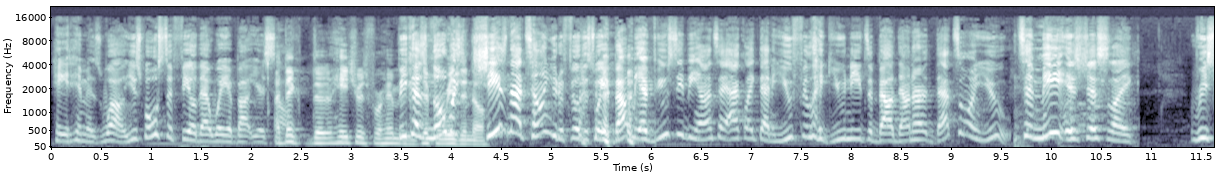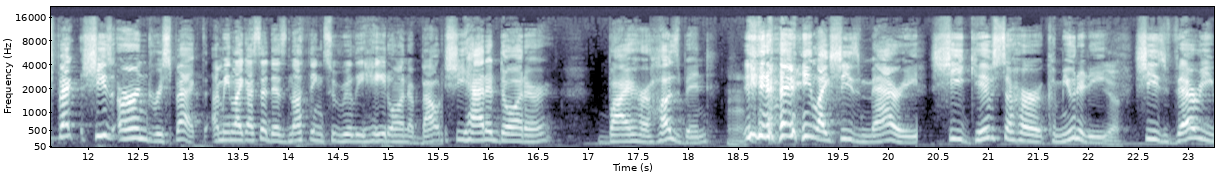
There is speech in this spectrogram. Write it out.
hate him as well. You're supposed to feel that way about yourself. I think the hatred for him because is a nobody, reason though. she's not telling you to feel this way about me. If you see Beyonce act like that and you feel like you need to bow down to her, that's on you. To me, it's just like respect. She's earned respect. I mean, like I said, there's nothing to really hate on about. She had a daughter by her husband. Uh-huh. You know what I mean? Like she's married. She gives to her community. Yeah. She's very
